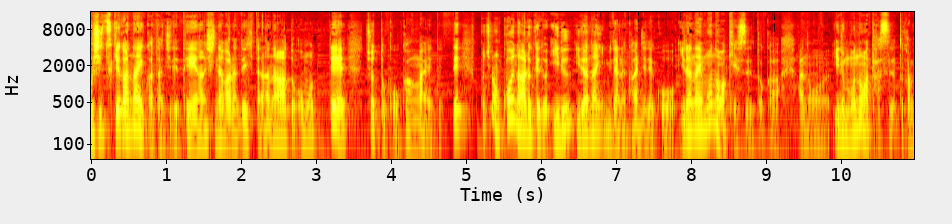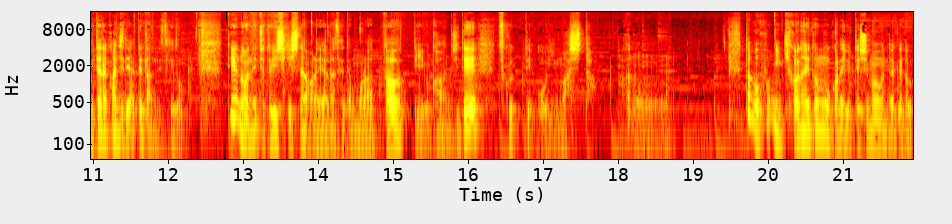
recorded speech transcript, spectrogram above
押し付けがない形で提案しながらできたらなと思ってちょっとこう考えて。でもちろんこういうのあるけどいるいらないみたいな感じでこういらないものは消すとかあのいるものは足すとかみたいな感じでやってたんですけど。っていうのをねちょっと意識しながらやらせてもらったっていう感じで作っておりました。あの多分本人聞かないと思うから言ってしまうんだけど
